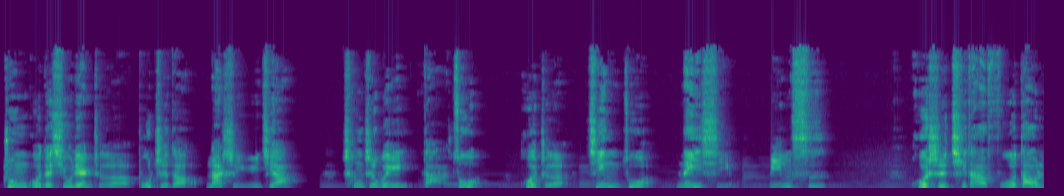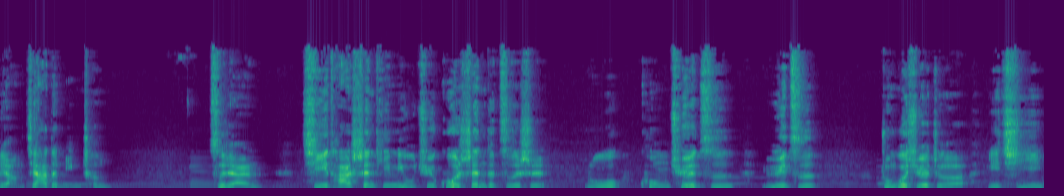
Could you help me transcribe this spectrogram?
中国的修炼者不知道那是瑜伽，称之为打坐或者静坐、内省、冥思，或是其他佛道两家的名称。自然。其他身体扭曲过甚的姿势，如孔雀姿、鱼姿，中国学者以其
